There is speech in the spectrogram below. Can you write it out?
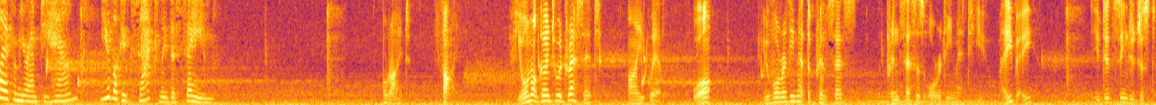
Aside from your empty hands, you look exactly the same. Alright, fine. If you're not going to address it, I will. What? You've already met the princess. The princess has already met you. Maybe. You did seem to just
